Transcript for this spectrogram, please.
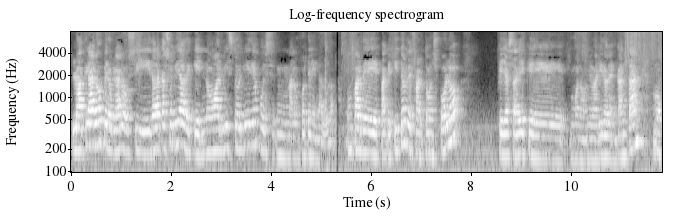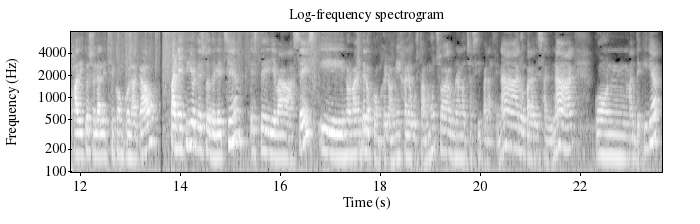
lo aclaro, pero claro, si da la casualidad de que no has visto el vídeo, pues mm, a lo mejor tenéis la duda. Un par de paquetitos de Fartons Polo, que ya sabéis que, bueno, a mi marido le encantan, mojaditos en la leche con colacao, panecillos de estos de leche, este lleva 6 y normalmente los congelo, a mi hija le gustan mucho, alguna noche así para cenar o para desayunar, con mantequilla,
